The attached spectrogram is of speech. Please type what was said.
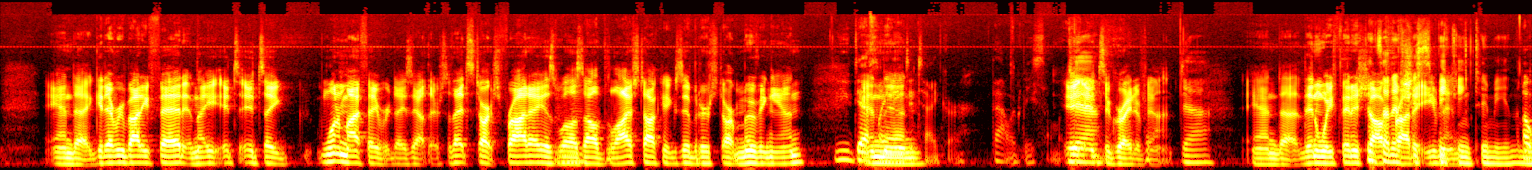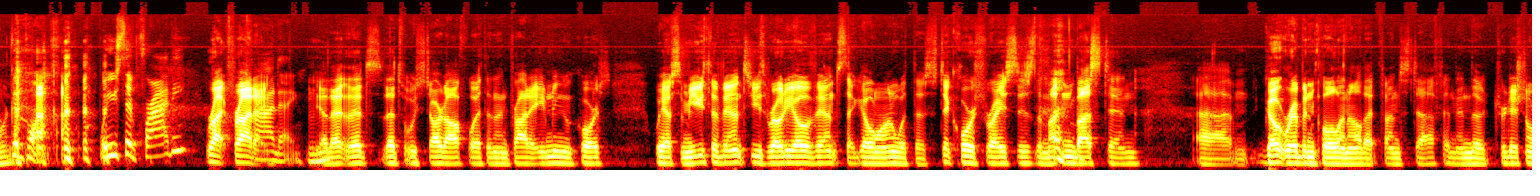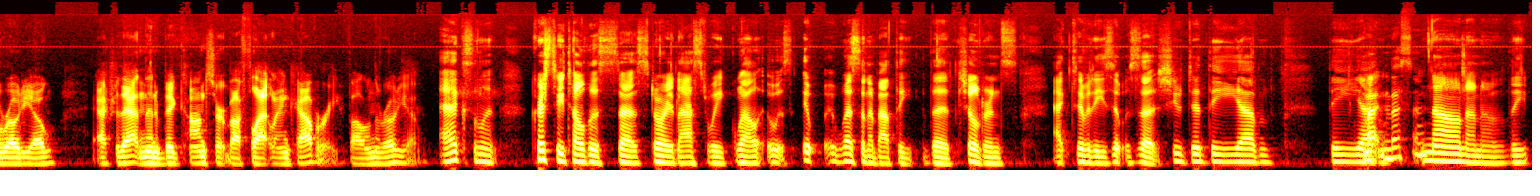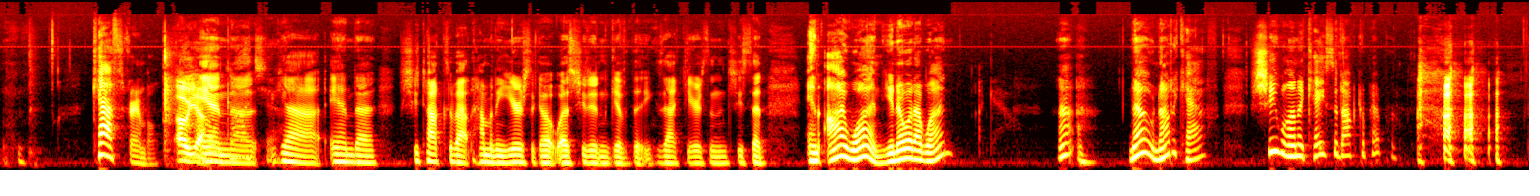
and uh, get everybody fed. And they it's it's a one of my favorite days out there. So that starts Friday, as well as all the livestock exhibitors start moving in. You definitely need then- to take her. That would be so much It, Yeah. It's a great event. Yeah. And uh, then we finish Depends off Friday she's evening. speaking to me in the morning. Oh, morning. good point. well, you said Friday. Right, Friday. Friday. Yeah, that, that's that's what we start off with, and then Friday evening, of course, we have some youth events, youth rodeo events that go on with the stick horse races, the mutton busting, um, goat ribbon pulling, all that fun stuff, and then the traditional rodeo after that, and then a big concert by Flatland Cavalry following the rodeo. Excellent. Christy told this uh, story last week. Well, it was it, it wasn't about the the children's activities. It was uh, she did the um, the um, Mutton busting? No, no, no. The calf scramble. Oh yeah, and uh, gotcha. yeah, and uh, she talks about how many years ago it was. She didn't give the exact years, and then she said, "And I won. You know what I won? Uh, uh no, not a calf. She won a case of Dr Pepper,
